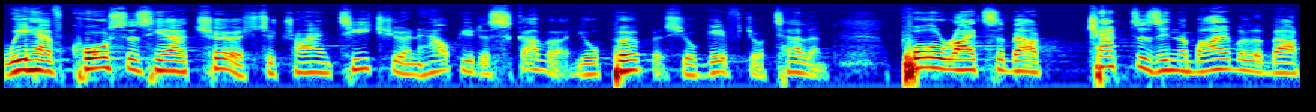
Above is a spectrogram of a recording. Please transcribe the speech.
We have courses here at church to try and teach you and help you discover your purpose, your gift, your talent. Paul writes about chapters in the Bible about,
